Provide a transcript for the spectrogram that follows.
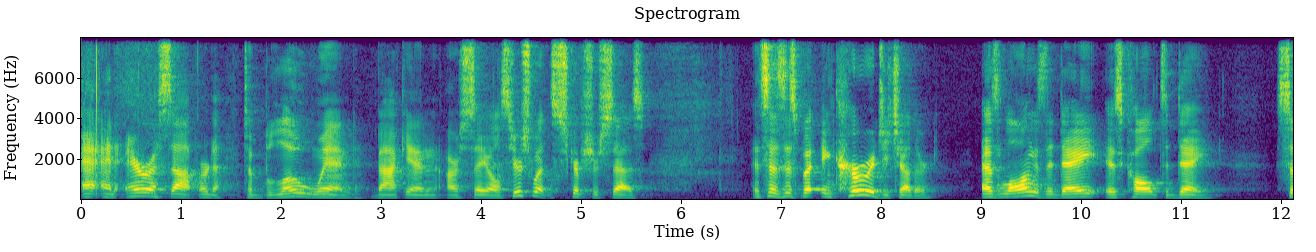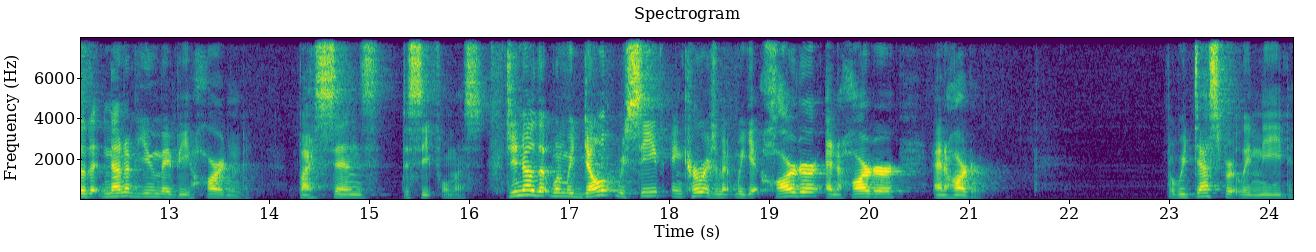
and, and air us up or to, to blow wind back in our sails. Here's what scripture says. It says this, but encourage each other as long as the day is called today, so that none of you may be hardened by sin's deceitfulness. Do you know that when we don't receive encouragement, we get harder and harder and harder? But we desperately need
